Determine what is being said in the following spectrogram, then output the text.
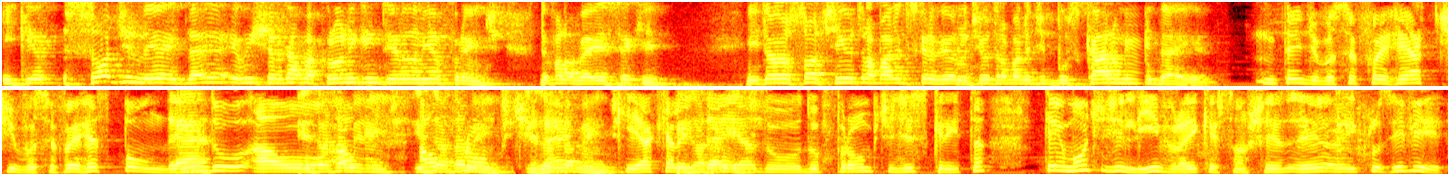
e que só de ler a ideia eu enxergava a crônica inteira na minha frente. Eu falava, é esse aqui. Então eu só tinha o trabalho de escrever, eu não tinha o trabalho de buscar uma ideia. Entendi, você foi reativo, você foi respondendo é, ao, exatamente, ao, ao exatamente, prompt, né? exatamente, né? que é aquela exatamente. ideia do, do prompt de escrita. Tem um monte de livro aí que são cheios, inclusive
